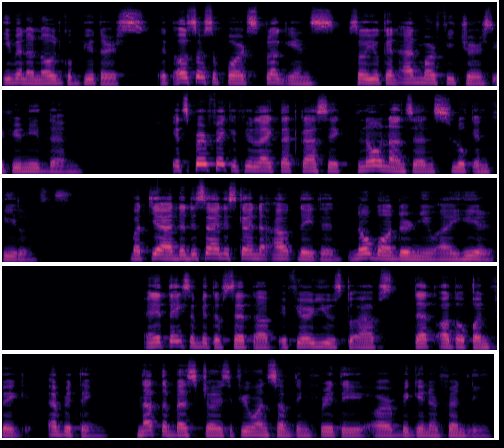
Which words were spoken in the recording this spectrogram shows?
even on old computers. It also supports plugins, so you can add more features if you need them. It's perfect if you like that classic, no nonsense look and feel. But yeah, the design is kinda outdated, no modern UI here. And it takes a bit of setup if you're used to apps that auto config everything. Not the best choice if you want something pretty or beginner friendly.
